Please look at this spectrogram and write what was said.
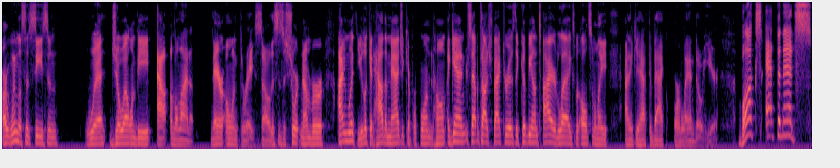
are winless this season with Joel Embiid out of the lineup. They're 0 3. So this is a short number. I'm with you. Look at how the Magic have performed at home. Again, your sabotage factor is they could be on tired legs, but ultimately, I think you have to back Orlando here. Bucks at the Nets.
